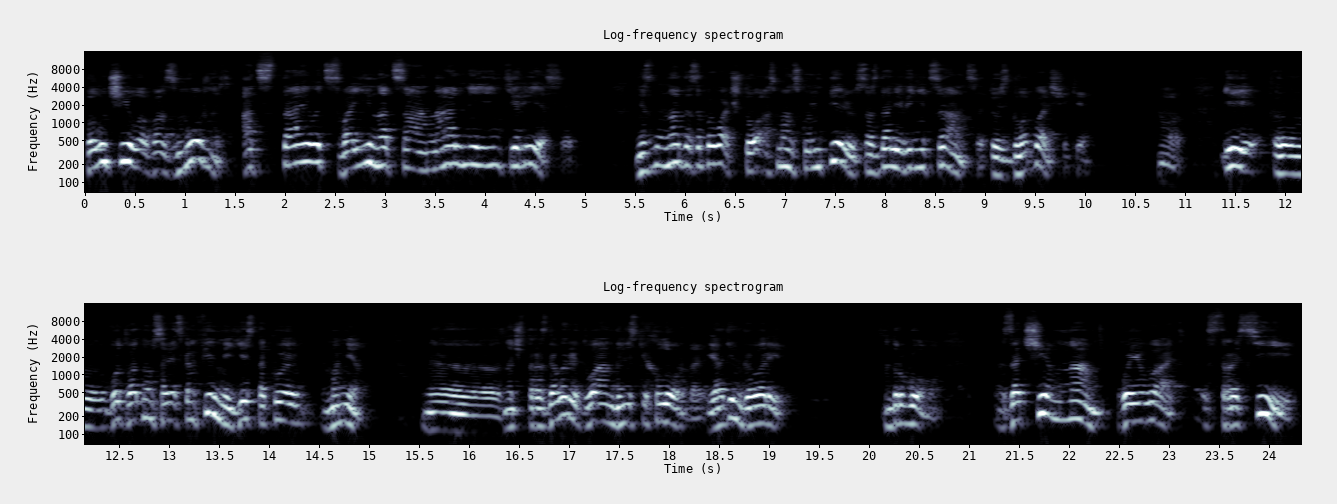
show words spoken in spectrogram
получила возможность отстаивать свои национальные интересы. Не надо забывать, что Османскую империю создали венецианцы, то есть глобальщики. Вот. И э, вот в одном советском фильме есть такой момент. Э, значит, разговаривают два английских лорда, и один говорит другому, зачем нам воевать с Россией,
